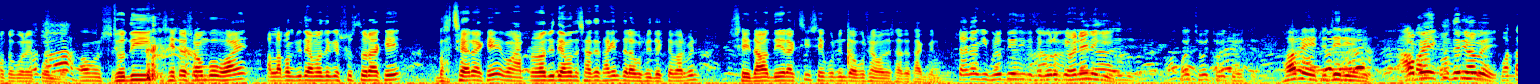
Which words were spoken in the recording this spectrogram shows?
কত করে পড়ল। অবশ্যই। যদি সেটা সম্ভব হয় আল্লাপাক যদি আমাদেরকে সুস্থ রাখে বাচ্চা রাখে এবং আপনারা যদি আমাদের সাথে থাকেন তাহলে অবশ্যই দেখতে পারবেন। সেই দাওয়া দিয়ে রাখছি সেই পর্যন্ত অবশ্যই আমাদের সাথে থাকবেন। টাকা কি ফেরত দিয়ে দিতেছে? গরু কি হয় নাই নাকি? হবে একটু দেরি হবে। হবে একটু দেরি হবে। কথা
